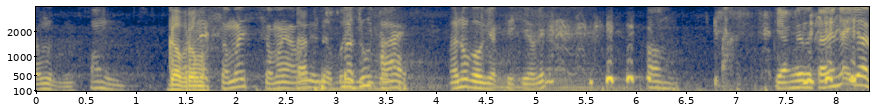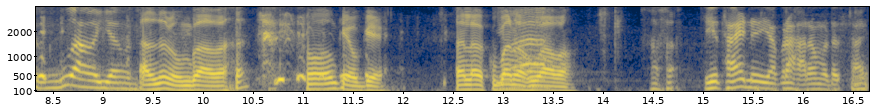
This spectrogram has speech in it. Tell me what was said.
સમજ આમ ગભરામાં સમય સમય આવે બધું થાય. અનુભવ વ્યક્તિ છે હવે. આમ કેમેરો કરે ને યાર ઊંઘું આવે યાર મને. હાલ તો રોંગો આવે હું કેવું કે એટલે કુબાનો હું આવે જે થાય ને એ આપણા હારા માટે થાય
